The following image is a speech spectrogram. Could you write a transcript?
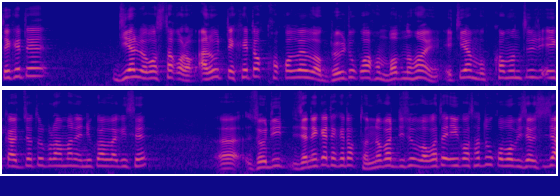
তেখেতে দিয়াৰ ব্যৱস্থা কৰক। আৰু তেখেতক সকলোৱে লগ ধৰিতো কোৱা সম্ভৱ নহয়। এতিয়া মুখ্যমন্ত্ৰীৰ এই কাৰ্যটোৰ পৰা আমাৰ এনেকুৱা লাগিছে যদি যেনেকৈ তেখেতক ধন্যবাদ দিছোঁ লগতে এই কথাটো ক'ব বিচাৰিছোঁ যে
